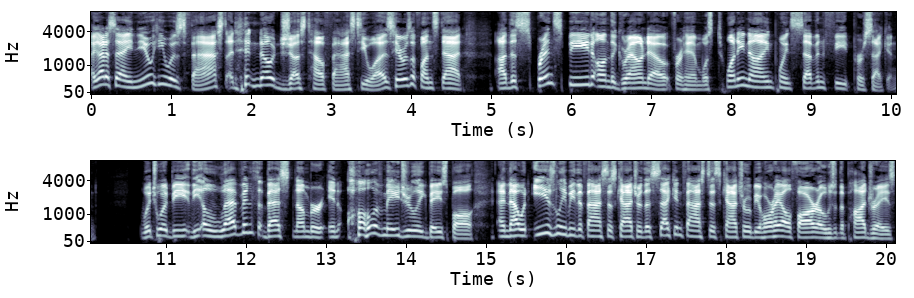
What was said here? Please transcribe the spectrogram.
I got to say, I knew he was fast. I didn't know just how fast he was. Here was a fun stat. Uh, the sprint speed on the ground out for him was 29.7 feet per second which would be the 11th best number in all of Major League Baseball. And that would easily be the fastest catcher. The second fastest catcher would be Jorge Alfaro, who's at the Padres,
